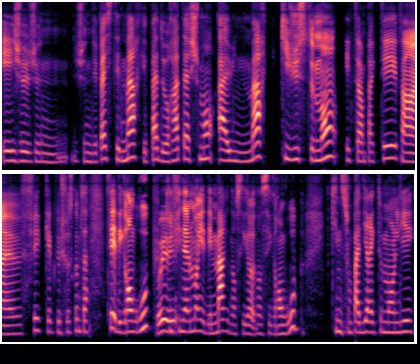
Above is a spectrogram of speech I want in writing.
Et, je, je, ne, je, ne vais pas citer de marque et pas de rattachement à une marque qui justement est impactée, enfin euh, fait quelque chose comme ça. Tu sais, il y a des grands groupes qui finalement, il y a des marques dans ces, dans ces grands groupes qui ne sont pas directement liées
